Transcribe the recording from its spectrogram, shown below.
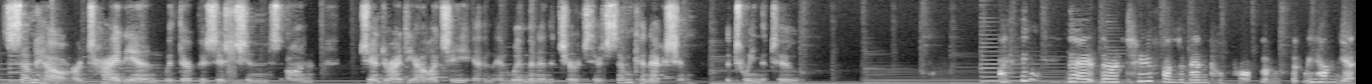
somehow are tied in with their positions on gender ideology and, and women in the church. There's some connection between the two. I think there, there are two fundamental problems that we haven't yet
